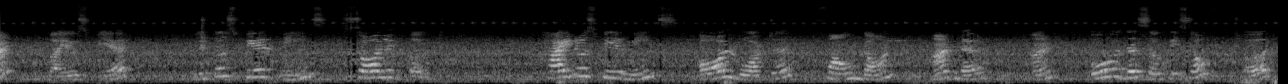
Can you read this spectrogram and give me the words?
and biosphere. Lithosphere means solid earth. Hydrosphere means all water found on, under and over the surface of earth.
